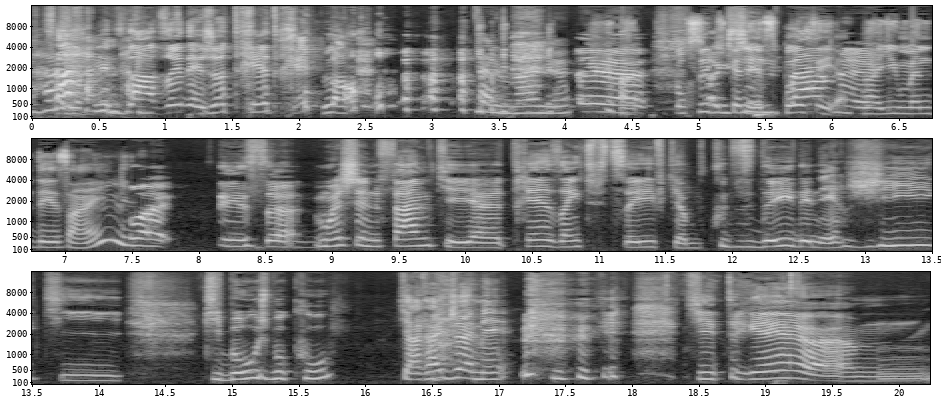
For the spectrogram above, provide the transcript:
Ça veut dire déjà très très long. Tellement là. Euh, pour ceux qui ne connaissent pas, c'est un human design. Ouais. C'est ça. Mm. Moi, je suis une femme qui est euh, très intuitive, qui a beaucoup d'idées, d'énergie, qui qui bouge beaucoup, qui arrête jamais, qui est très euh,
